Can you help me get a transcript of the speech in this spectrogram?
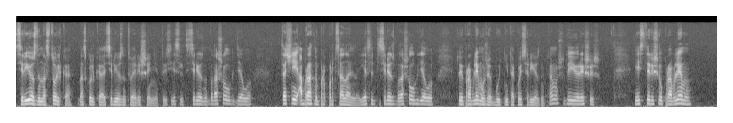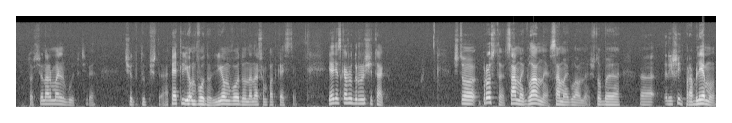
серьезны настолько, насколько серьезно твое решение. То есть, если ты серьезно подошел к делу, точнее, обратно пропорционально. Если ты серьезно подошел к делу, то и проблема уже будет не такой серьезной, потому что ты ее решишь. Если ты решил проблему, то все нормально будет у тебя. Че ты тупишь-то? Опять льем воду, льем воду на нашем подкасте. Я тебе скажу, дружище, так, что просто самое главное, самое главное, чтобы э, решить проблему,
